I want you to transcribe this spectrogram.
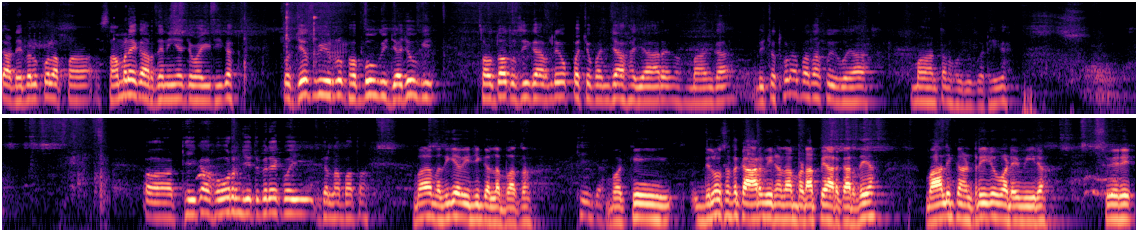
ਤੁਹਾਡੇ ਬਿਲਕੁਲ ਆਪਾਂ ਸਾਹਮਣੇ ਕਰ ਦੇਣੀ ਆ ਚਵਾਈ ਠੀਕ ਆ? ਸੋ ਜਿਸ ਵੀਰ ਨੂੰ ਫੱਬੂਗੀ ਜਜੂਗੀ ਸੌਦਾ ਤੁਸੀਂ ਕਰ ਲਿਓ 55000 ਮੰਗਾ ਵਿੱਚੋਂ ਥੋੜਾ ਪਤਾ ਕੋਈ ਹੋਇਆ ਮਾਨਤਨ ਹੋ ਜਾਊਗਾ ਠੀਕ ਆ? ਆ ਠੀਕ ਆ ਹੋਰ ਰਣਜੀਤ ਵੀਰੇ ਕੋਈ ਗੱਲਾਂ ਬਾਤਾਂ? ਬਾ ਵਧੀਆ ਵੀਰ ਜੀ ਗੱਲਾਂ ਬਾਤਾਂ। ਠੀਕ ਆ। ਬਾਕੀ ਦਿਲੋਂ ਸਤਿਕਾਰ ਵੀਰਾਂ ਦਾ ਬੜਾ ਪਿਆਰ ਕਰਦੇ ਆ। ਬਾਹਰਲੀ ਕੰਟਰੀ 'ਚੋਂ ਬੜੇ ਵੀਰ ਆ। ਸਵੇਰੇ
